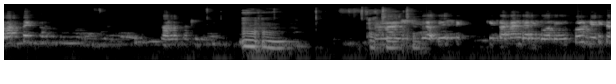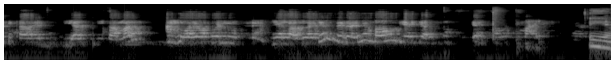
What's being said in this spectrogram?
praktek salah satunya. Mm-mm. Oke Karena oke. juga basic kita kan dari boarding school, jadi ketika di kamar, walaupun dia nggak belajar, setidaknya mau diajak untuk eh kalau dimain. Iya.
